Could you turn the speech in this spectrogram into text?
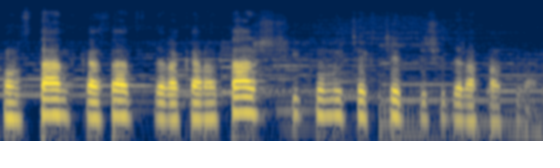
constant cazați de la canotaj și cu mici excepții și de la patinaj.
